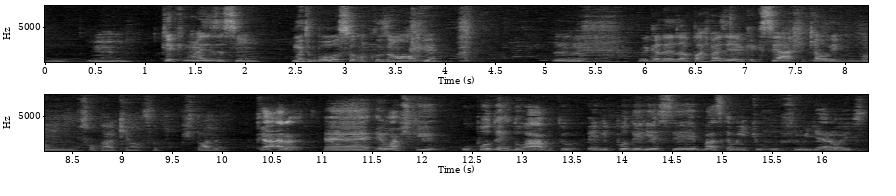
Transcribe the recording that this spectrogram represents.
Uhum. Que, que- mas assim, muito boa, sua conclusão óbvia. Brincadeira da parte, mas aí, o que, que você acha que é o livro? Vamos soltar aqui a nossa história. Cara, é, eu acho que o poder do hábito, ele poderia ser basicamente um filme de heróis.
